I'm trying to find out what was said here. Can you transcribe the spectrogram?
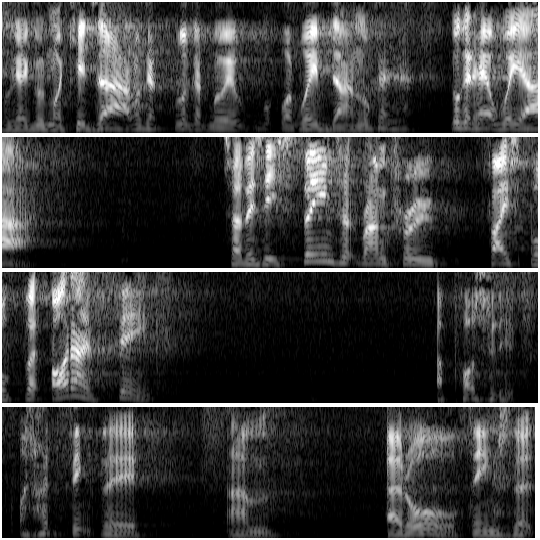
Look how good my kids are. Look at, look at what we've done. Look at, look at how we are. So there's these themes that run through Facebook that I don't think are positive. I don't think they're um, at all things that,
